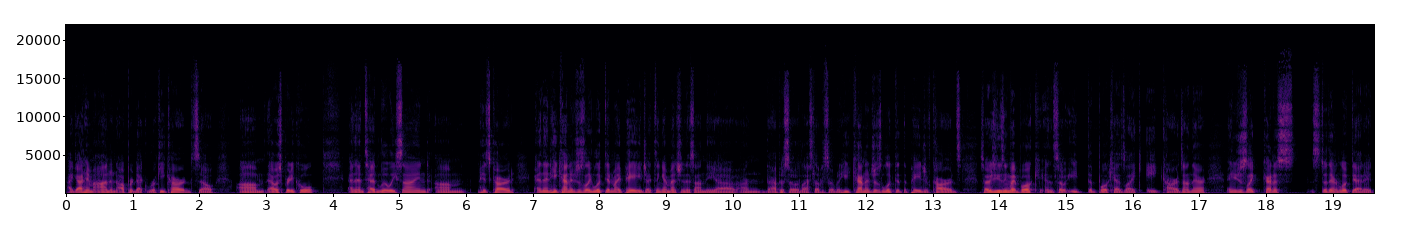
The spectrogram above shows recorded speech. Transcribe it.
I got him on an upper deck rookie card, so um, that was pretty cool. And then Ted Lilly signed um, his card, and then he kind of just like looked at my page. I think I mentioned this on the uh, on the episode last episode, but he kind of just looked at the page of cards. So I was using my book, and so eat the book has like eight cards on there, and he just like kind of stood there and looked at it,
